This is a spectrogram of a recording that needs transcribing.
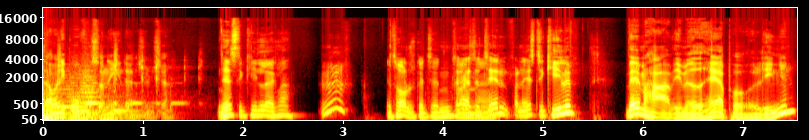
Der var lige brug for sådan en der, synes jeg. Næste kilde er klar. Mm. Jeg tror, du skal tænde. Så er altså tændt for næste kilde. Hvem har vi med her på linjen?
